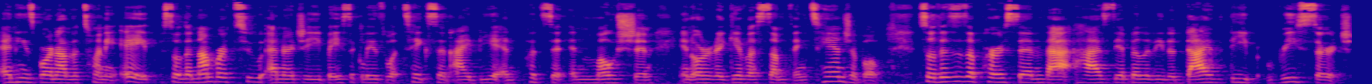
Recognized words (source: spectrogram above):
And he's born on the 28th. So the number two energy basically is what takes an idea and puts it in motion in order to give us something tangible. So this is a person that has the ability to dive deep, research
